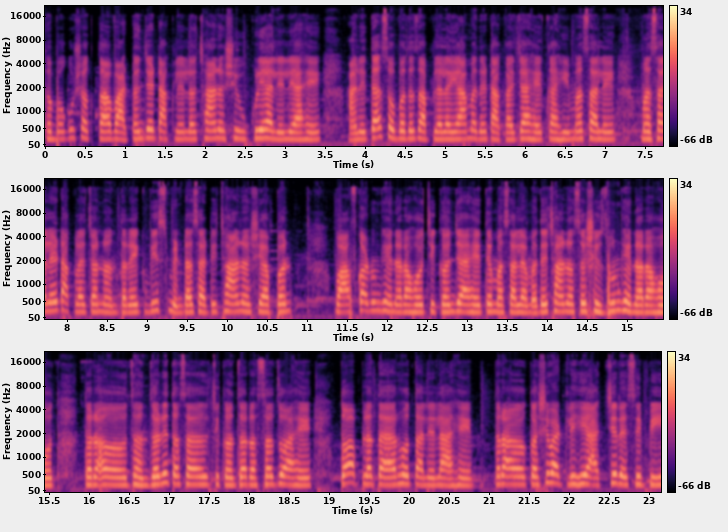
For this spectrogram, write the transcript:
तर बघू शकता वाटण जे टाकलेलं छान अशी उकळी आलेली आहे आणि त्यासोबतच आपल्याला यामध्ये टाकायचे आहेत काही मसाले. मसाले टाकल्याच्या नंतर एक वीस मिनटासाठी छान अशी आपण वाफ काढून घेणार आहोत चिकन जे आहे ते मसाल्यामध्ये छान असं शिजवून घेणार आहोत. तर झणझणीत असा चिकनचा रस्सा जो आहे तो आपला तयार होत आलेला आहे. तर कशी वाटली ही आजची रेसिपी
